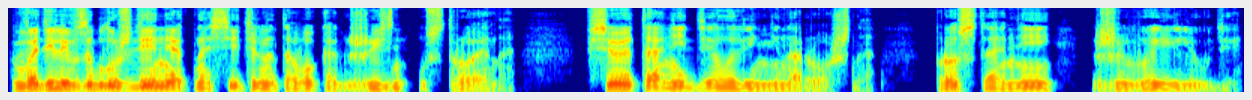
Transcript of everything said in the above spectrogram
вводили в заблуждение относительно того, как жизнь устроена. Все это они делали ненарочно. Просто они живые люди.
